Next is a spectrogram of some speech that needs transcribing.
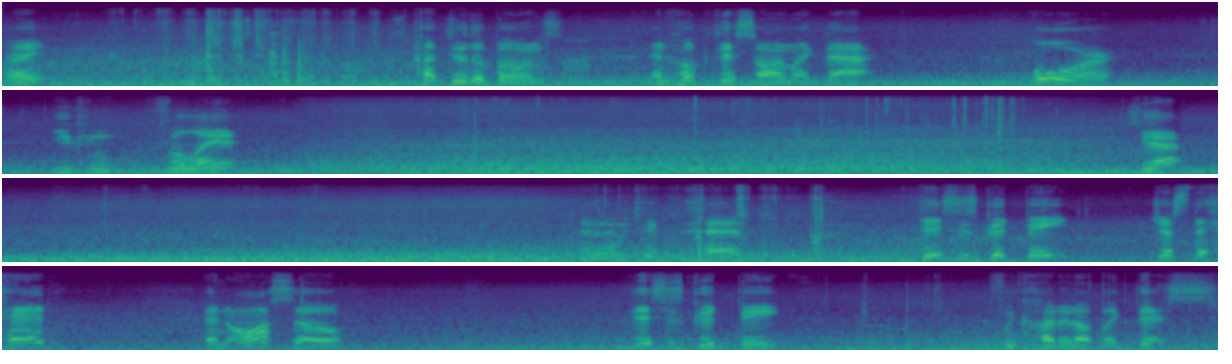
right? No, cut bones. Cut through the bones Uh-huh. and hook this on like that. Or you can fillet it. See that? And then we take the head. This is good bait, just the head. And also, this is good bait we cut it up like this.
